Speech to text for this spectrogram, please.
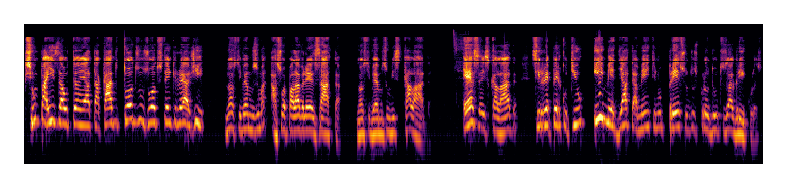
que se um país da OTAN é atacado, todos os outros têm que reagir nós tivemos uma, a sua palavra é exata, nós tivemos uma escalada. Essa escalada se repercutiu imediatamente no preço dos produtos agrícolas.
